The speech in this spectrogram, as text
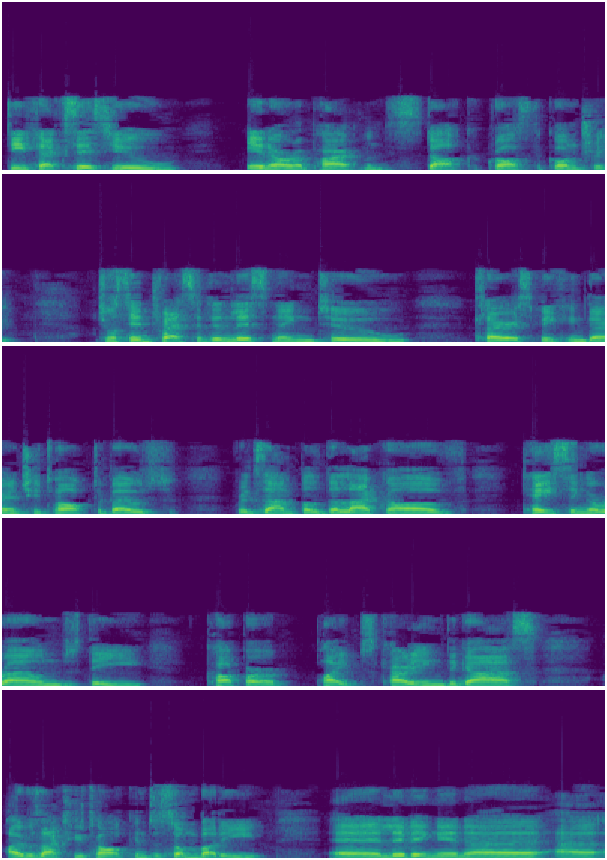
defects issue in our apartment stock across the country. Just interested in listening to Claire speaking there, and she talked about, for example, the lack of casing around the copper pipes carrying the gas. I was actually talking to somebody uh, living in a, a,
